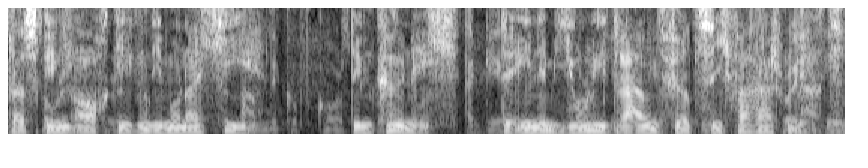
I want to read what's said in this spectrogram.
das ging auch gegen die Monarchie, den König, der ihn im Juli 43 verraten hat.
